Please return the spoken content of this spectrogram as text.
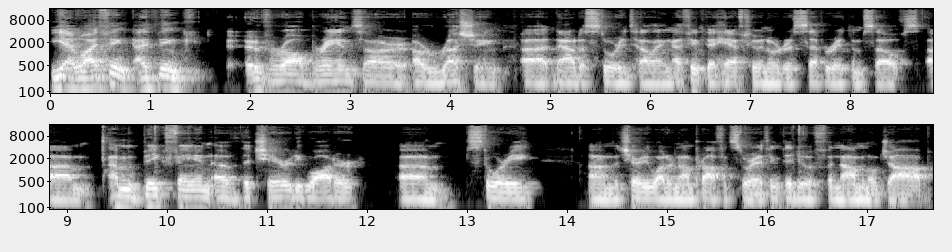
Yeah, well, I think I think overall brands are are rushing uh, now to storytelling. I think they have to in order to separate themselves. Um, I'm a big fan of the Charity Water um, story, um, the Charity Water nonprofit story. I think they do a phenomenal job,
